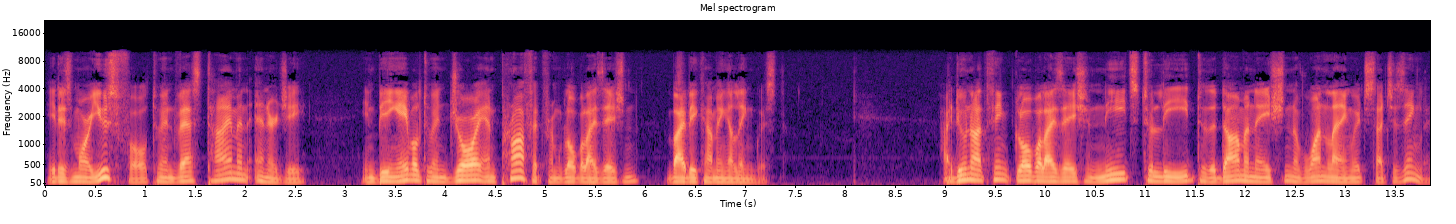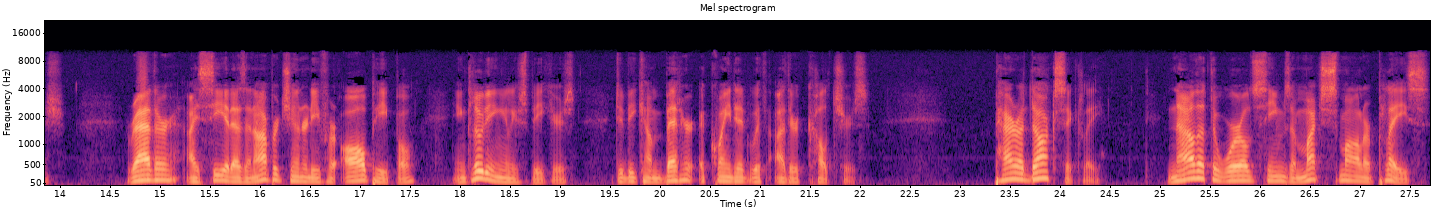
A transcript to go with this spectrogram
It is more useful to invest time and energy in being able to enjoy and profit from globalization by becoming a linguist. I do not think globalization needs to lead to the domination of one language such as English. Rather, I see it as an opportunity for all people, including English speakers, to become better acquainted with other cultures. Paradoxically, now that the world seems a much smaller place,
